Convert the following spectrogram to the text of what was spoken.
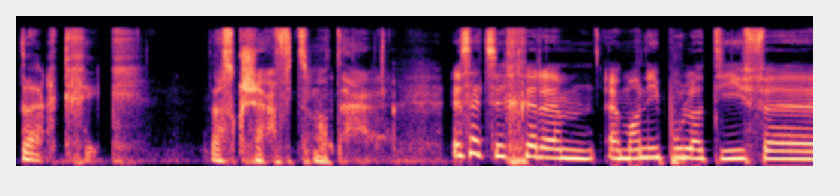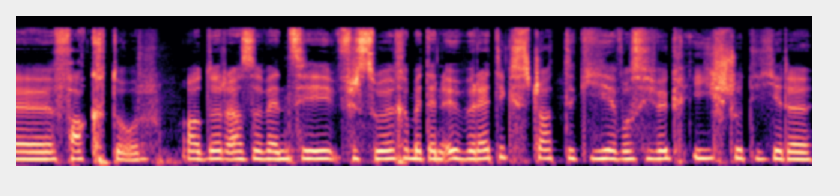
dreckig, das Geschäftsmodell. Es hat sicher ähm, einen manipulativen Faktor. Oder? Also wenn sie versuchen, mit den Überredungsstrategien, die sie wirklich einstudieren,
